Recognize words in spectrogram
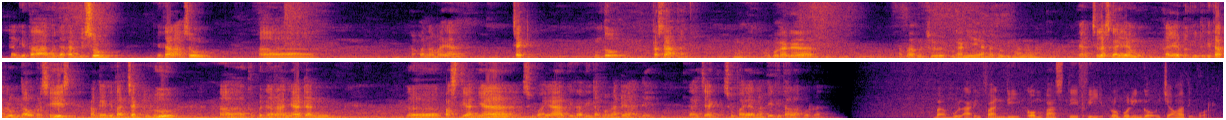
dan kita mintakan visum, kita langsung uh, apa namanya cek untuk tersangkanya. Hmm, apakah ada apa unsur penganiayaan atau gimana nanti? Yang jelas kayak kayak begitu kita belum tahu persis, makanya kita cek dulu uh, kebenarannya dan kepastiannya supaya kita tidak mengada-ada. Kita cek supaya nanti kita laporkan. Babul Arifandi, Kompas TV, Probolinggo, Jawa Timur.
